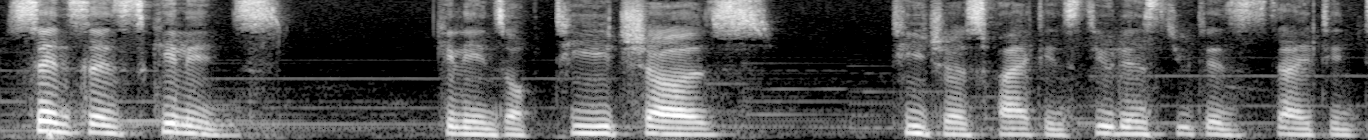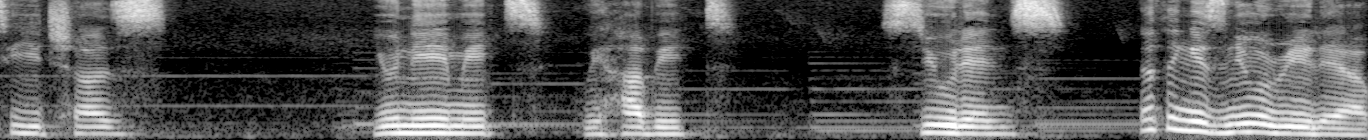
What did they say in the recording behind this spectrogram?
Senseless killings. Killings of teachers, teachers fighting students, students fighting teachers. You name it, we have it. Students. Nothing is new really uh,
